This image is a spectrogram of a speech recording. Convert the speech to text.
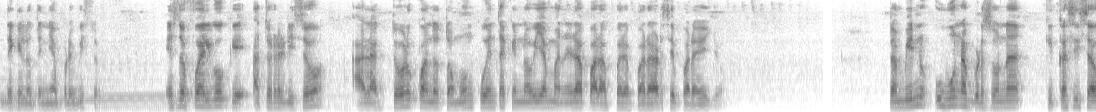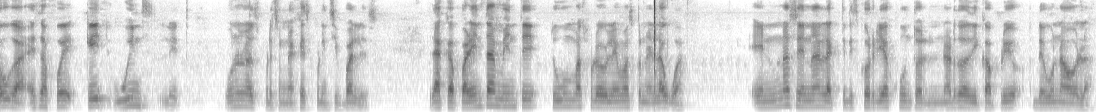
de que lo tenía previsto. Eso fue algo que aterrorizó al actor cuando tomó en cuenta que no había manera para prepararse para ello. También hubo una persona que casi se ahoga. Esa fue Kate Winslet, uno de los personajes principales. La que aparentemente tuvo más problemas con el agua. En una cena, la actriz corría junto a Leonardo DiCaprio de una ola.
